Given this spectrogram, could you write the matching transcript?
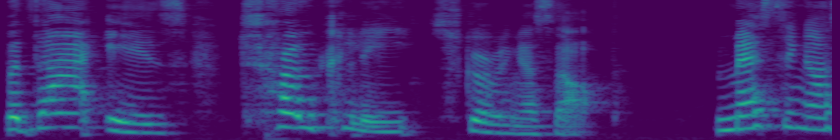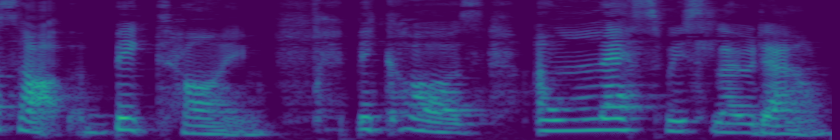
But that is totally screwing us up messing us up big time because unless we slow down,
